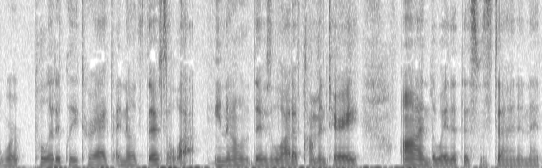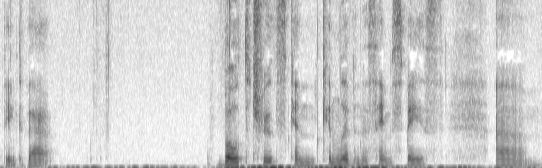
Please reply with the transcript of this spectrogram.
were politically correct. I know there's a lot, you know, there's a lot of commentary on the way that this was done, and I think that both truths can can live in the same space. Um,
